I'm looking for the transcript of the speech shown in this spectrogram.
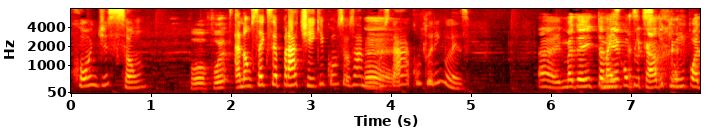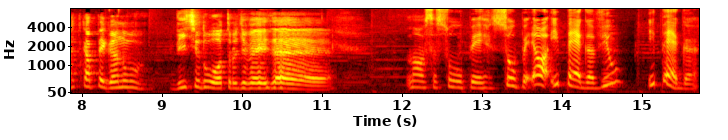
condição. Foi, foi... A não ser que você pratique com seus amigos é. da cultura inglesa. É, mas aí também mas... é complicado que um pode ficar pegando o vício do outro de vez. É... Nossa, super, super. Ó, e pega, viu? E pega.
